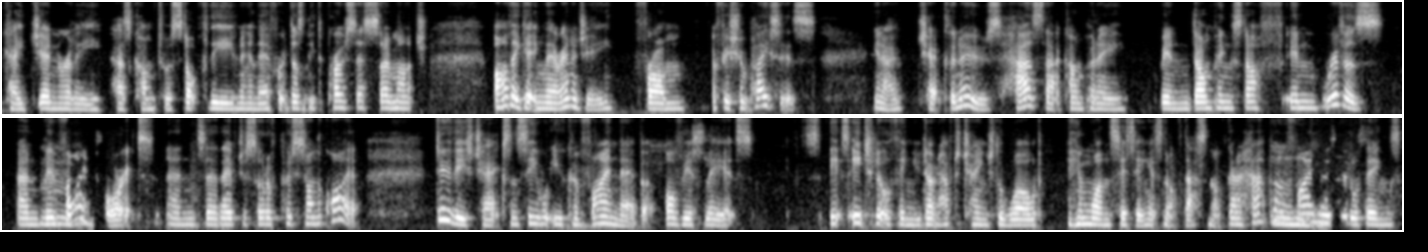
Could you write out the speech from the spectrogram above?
UK generally has come to a stop for the evening and therefore it doesn't need to process so much? Are they getting their energy from efficient places? You know, check the news. Has that company been dumping stuff in rivers and been Mm. fined for it? And uh, they've just sort of put it on the quiet. Do these checks and see what you can find there. But obviously, it's it's, it's each little thing. You don't have to change the world in one sitting. It's not that's not going to happen. Mhm. Find those little things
